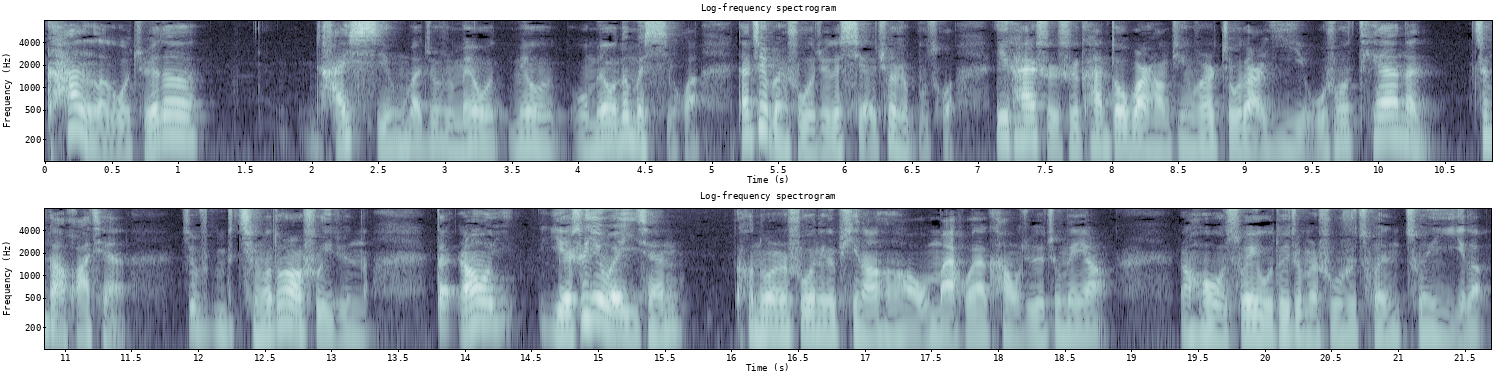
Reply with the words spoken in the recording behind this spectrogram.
看了，我觉得还行吧，就是没有没有我没有那么喜欢。但这本书我觉得写的确实不错。一开始是看豆瓣上评分九点一，我说天呐，真敢花钱，就请了多少水军呢？但然后也是因为以前很多人说那个《皮囊》很好，我买回来看，我觉得就那样。然后所以我对这本书是存存疑的。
